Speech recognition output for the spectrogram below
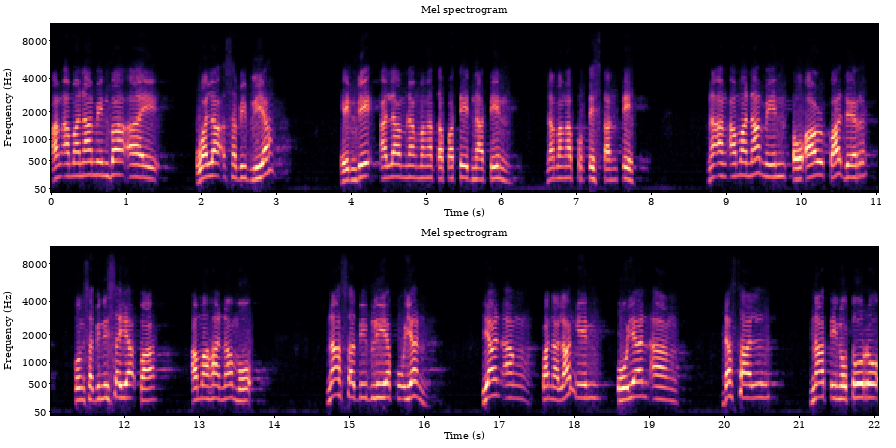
Ang ama namin ba ay wala sa Biblia? Hindi alam ng mga kapatid natin na mga protestante na ang ama namin o our father, kung sa Binisaya pa, amahan na mo, nasa Biblia po yan. Yan ang panalangin o yan ang dasal na tinuturo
